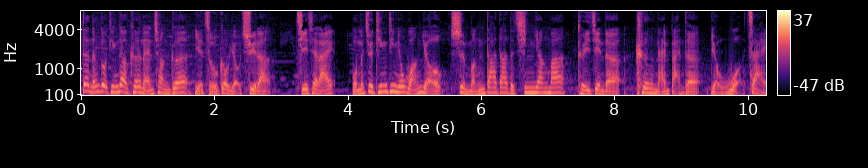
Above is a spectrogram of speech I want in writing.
但能够听到柯南唱歌也足够有趣了。接下来，我们就听听有网友是萌哒哒的青央妈推荐的柯南版的《有我在》。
